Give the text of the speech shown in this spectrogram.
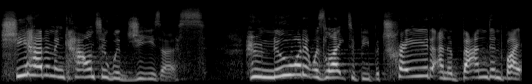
She had an encounter with Jesus who knew what it was like to be betrayed and abandoned by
